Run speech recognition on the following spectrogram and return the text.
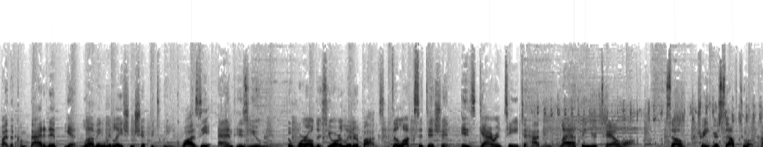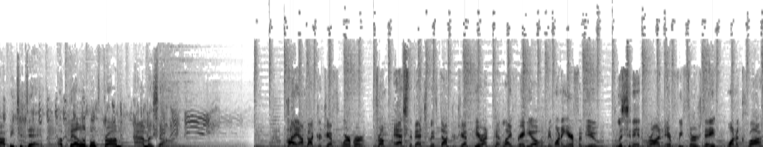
by the combative yet loving relationship between Quasi and his human. The World is Your Litter Box, Deluxe Edition, is guaranteed to have you laughing your tail off. So treat yourself to a copy today. Available from Amazon. Hi, I'm Dr. Jeff Werber from Ask the Vets with Dr. Jeff here on Pet Life Radio. We want to hear from you. Listen in. We're on every Thursday, 1 o'clock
